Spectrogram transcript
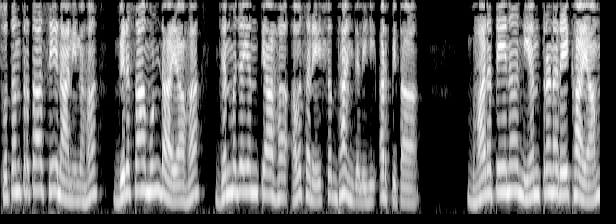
स्वतन्त्रतासेनानिनः बिरसामुण्डायाः जन्मजयन्त्याः अवसरे श्रद्धाञ्जलिः अर्पिता। भारतेन नियन्त्रणरेखायां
